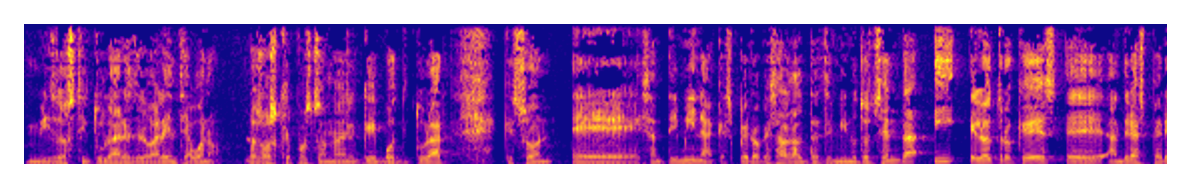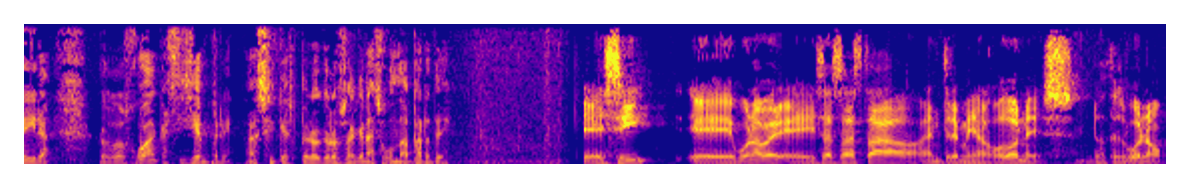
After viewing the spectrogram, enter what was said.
mis dos titulares del Valencia. Bueno, los dos que he puesto en el equipo titular, que son eh, Santimina, que espero que salga al 13 minuto 80, y el otro que es eh, Andreas Pereira. Los dos juegan casi siempre, así que espero que lo saquen a segunda parte. Eh, sí, eh, bueno, a ver, eh, está entre medio algodones. Entonces, bueno,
